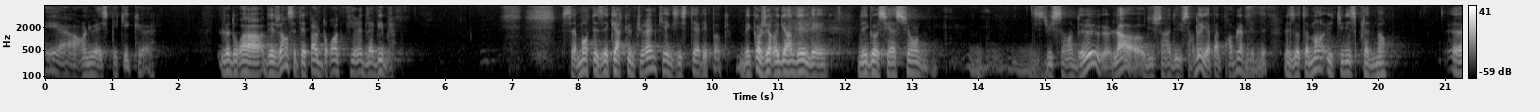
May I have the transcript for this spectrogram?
Et on lui a expliqué que le droit des gens, ce n'était pas le droit tiré de la Bible. Ça montre les écarts culturels qui existaient à l'époque. Mais quand j'ai regardé les négociations 1802, là, au 1802, il n'y a pas de problème. Les, Ottomans utilisent pleinement euh,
